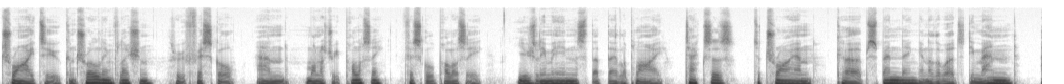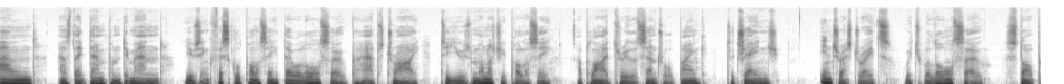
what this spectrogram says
try to control inflation through fiscal and monetary policy. Fiscal policy usually means that they'll apply taxes to try and curb spending, in other words, demand. And as they dampen demand using fiscal policy, they will also perhaps try to use monetary policy applied through the central bank to change interest rates, which will also stop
